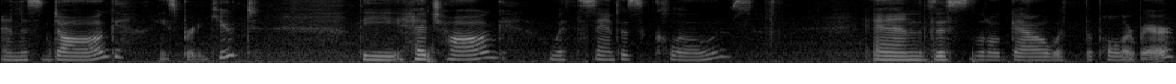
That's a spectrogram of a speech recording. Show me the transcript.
and this dog. He's pretty cute. The hedgehog with Santa's clothes. And this little gal with the polar bear.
